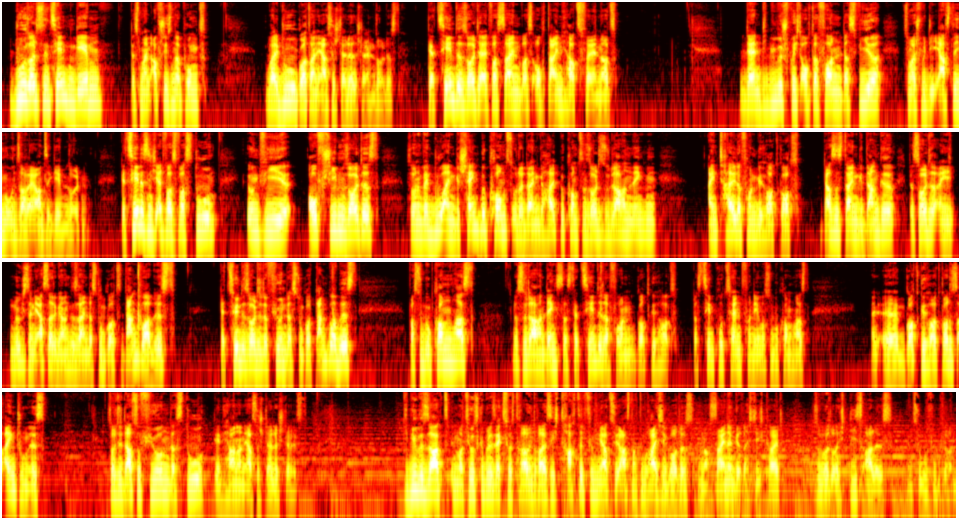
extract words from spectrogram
Du solltest den Zehnten geben, das ist mein abschließender Punkt, weil du Gott an erste Stelle stellen solltest. Der Zehnte sollte etwas sein, was auch dein Herz verändert. Denn die Bibel spricht auch davon, dass wir zum Beispiel die Erstlinge unserer Ernte geben sollten. Der Zehnte ist nicht etwas, was du irgendwie aufschieben solltest, sondern wenn du ein Geschenk bekommst oder dein Gehalt bekommst, dann solltest du daran denken, ein Teil davon gehört Gott. Das ist dein Gedanke. Das sollte eigentlich möglichst dein erster Gedanke sein, dass du Gott dankbar bist. Der Zehnte sollte dafür führen, dass du Gott dankbar bist, was du bekommen hast, dass du daran denkst, dass der Zehnte davon Gott gehört. Dass 10% von dem, was du bekommen hast, äh, Gott gehört, Gottes Eigentum ist, sollte dazu führen, dass du den Herrn an erste Stelle stellst. Die Bibel sagt in Matthäus Kapitel 6, Vers 33, trachtet für mehr zuerst nach dem Reiche Gottes und nach seiner Gerechtigkeit, so wird euch dies alles hinzugefügt werden.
